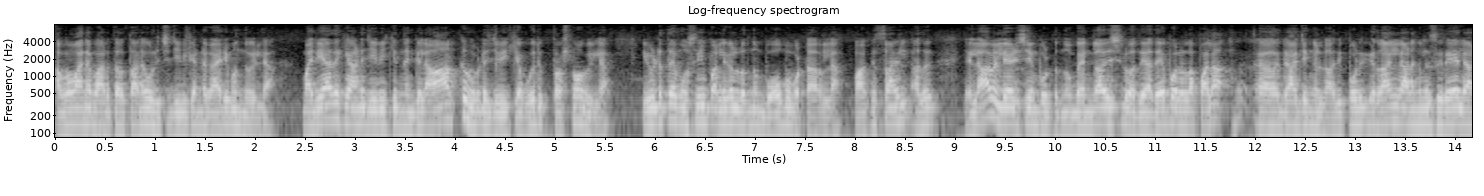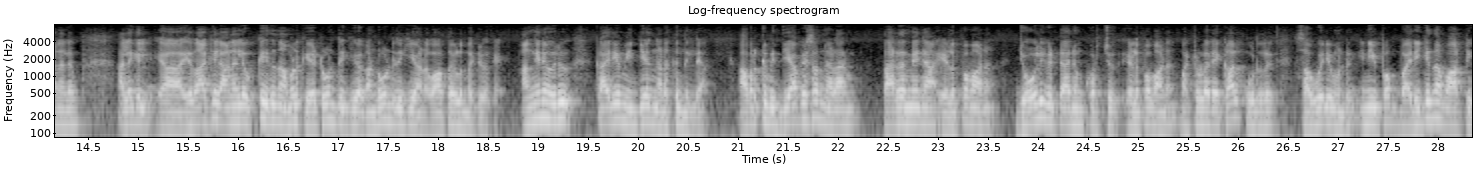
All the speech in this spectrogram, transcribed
അപമാന ഭാരത്തോടെ തല കുളിച്ച് ജീവിക്കേണ്ട കാര്യമൊന്നുമില്ല. മര്യാദയ്ക്കാണ് ജീവിക്കുന്നതെങ്കിൽ ആർക്കും ഇവിടെ ജീവിക്കാം. ഒരു പ്രശ്നവുമില്ല. ഇവിടുത്തെ മുസ്ലിം പള്ളികളിലൊന്നും ബോംബ് പൊട്ടാറില്ല. പാകിസ്ഥാനിൽ അത് എല്ലാ വെള്ളിയാഴ്ചയും പൊട്ടുന്നു. ബംഗ്ലാദേശിലും അതെ അതേപോലുള്ള പല രാജ്യങ്ങളിലും. അതിപ്പോൾ ഇറാനിലാണെങ്കിലും സിറിയയിലാണെങ്കിലും അല്ലെങ്കിൽ ഇറാഖിലാണെങ്കിലും ഒക്കെ ഇത് നമ്മൾ കേട്ടുകൊണ്ടിരിക്കുക കണ്ടുകൊണ്ടിരിക്കുകയാണ് വാർത്തകളും മറ്റുമൊക്കെ. അങ്ങനെ ഒരു കാര്യം ഇന്ത്യയിൽ നടക്കുന്നില്ല. അവർക്ക് വിദ്യാഭ്യാസം നേടാൻ താരതമ്യേന എളുപ്പമാണ്. ജോലി കിട്ടാനും കുറച്ച് എളുപ്പമാണ്. മറ്റുള്ളവരെക്കാൾ കൂടുതൽ സൗകര്യമുണ്ട്. ഇനിയിപ്പം ഭരിക്കുന്ന പാർട്ടി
